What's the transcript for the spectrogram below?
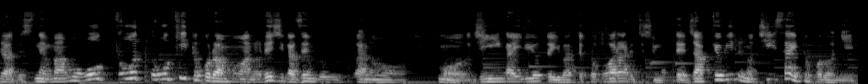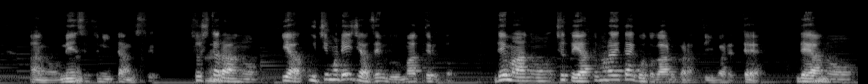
らですね、まあ、もう大きいところはもうあのレジが全部あのもう人員がいるよと言われて断られてしまって雑居ビルの小さいところにあの面接に行ったんですよ。そしたらあの、いやうちもレジは全部埋まってると。でもあのちょっとやってもらいたいことがあるからって言われてであの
